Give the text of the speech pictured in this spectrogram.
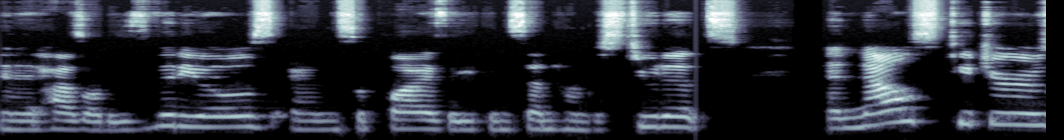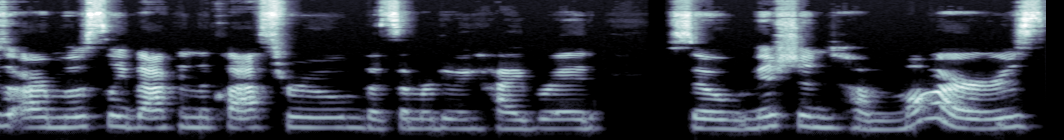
and it has all these videos and supplies that you can send home to students. And now teachers are mostly back in the classroom, but some are doing hybrid. So Mission to Mars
